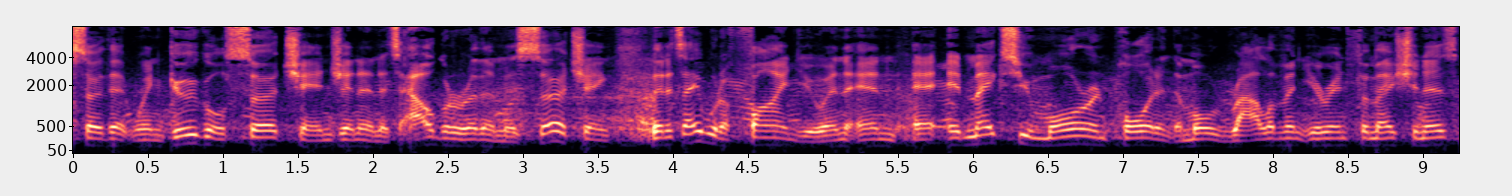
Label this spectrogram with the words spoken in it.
so that when Google's search engine and its algorithm is searching that it's able to find you. And, and it makes you more important the more relevant your information is.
